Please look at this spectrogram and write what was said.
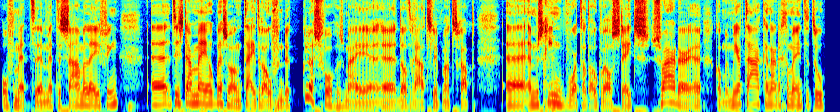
of met, uh, met de samenleving. Uh, het is daarmee ook best wel een tijdrovende klus volgens mij, uh, dat raadslidmaatschap. en misschien wordt dat ook wel steeds zwaarder. Er komen meer taken naar de gemeente toe.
